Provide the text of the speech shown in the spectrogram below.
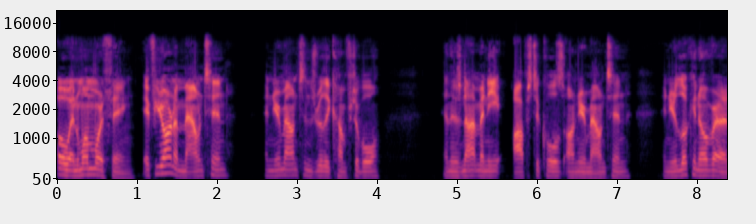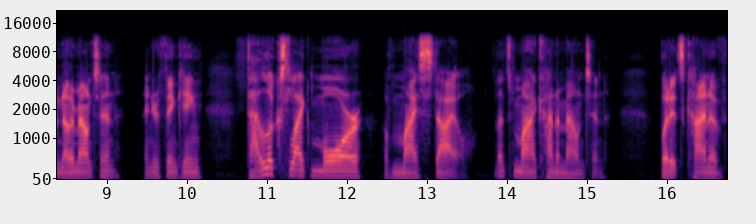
Oh, and one more thing. If you're on a mountain and your mountain's really comfortable and there's not many obstacles on your mountain and you're looking over at another mountain and you're thinking, that looks like more of my style. That's my kind of mountain. But it's kind of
